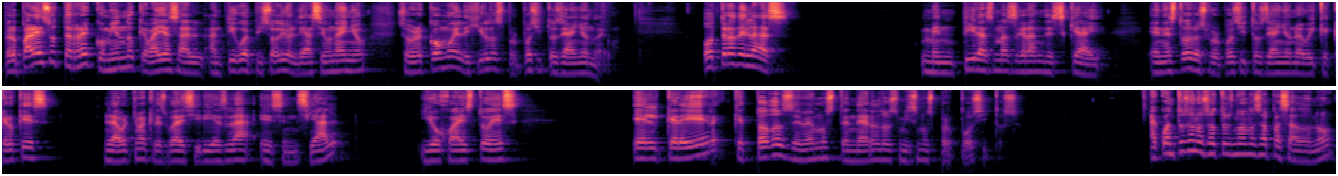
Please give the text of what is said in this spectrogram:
Pero para eso te recomiendo que vayas al antiguo episodio, el de hace un año, sobre cómo elegir los propósitos de año nuevo. Otra de las mentiras más grandes que hay en esto de los propósitos de año nuevo y que creo que es la última que les voy a decir y es la esencial, y ojo a esto es el creer que todos debemos tener los mismos propósitos. ¿A cuántos de nosotros no nos ha pasado, no?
